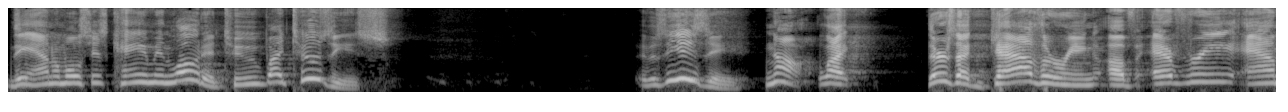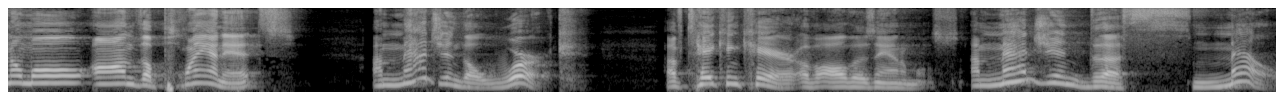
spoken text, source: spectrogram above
the animals just came and loaded two by twosies. It was easy. No, like there's a gathering of every animal on the planet. Imagine the work of taking care of all those animals. Imagine the smell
